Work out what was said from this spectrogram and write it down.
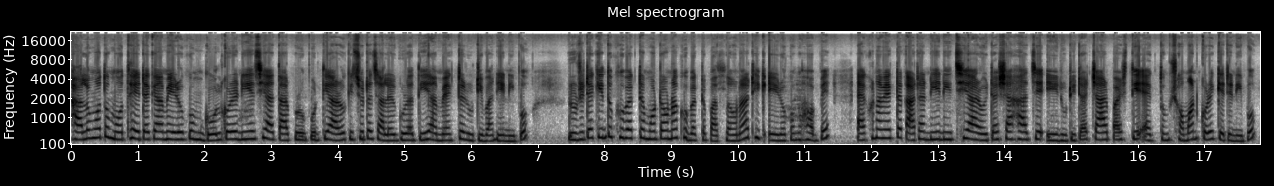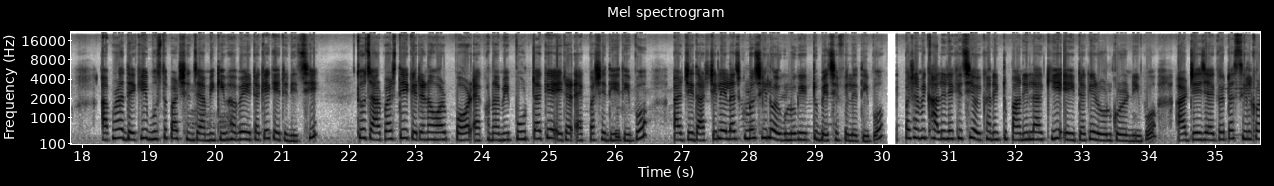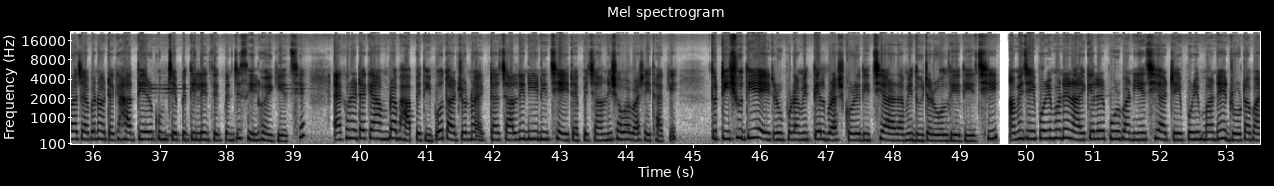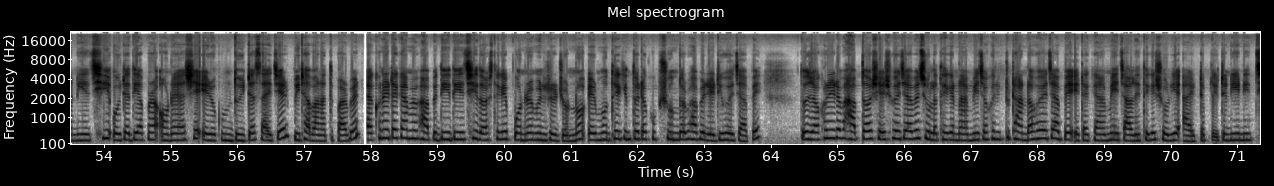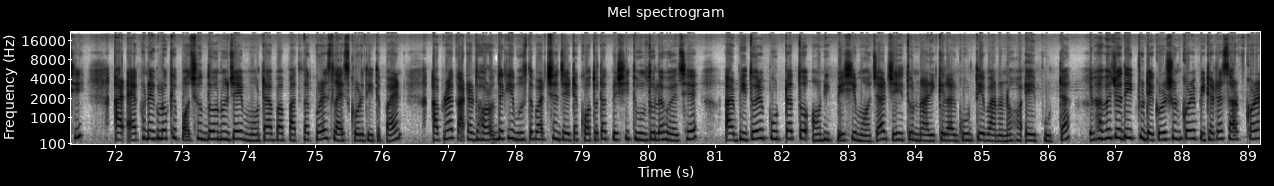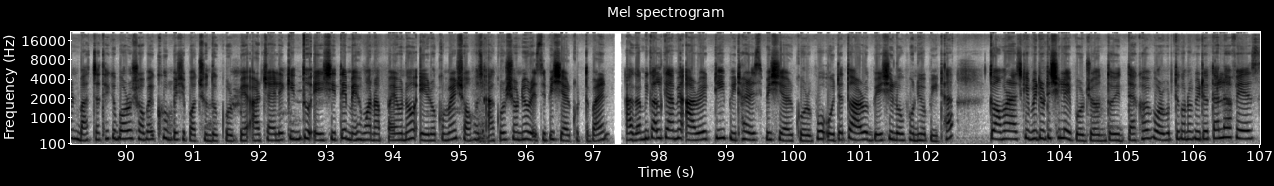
ভালো মতো মথে এটাকে আমি এরকম গোল করে নিয়েছি আর তারপর উপর দিয়ে আরও কিছুটা চালের গুঁড়া দিয়ে আমি একটা রুটি বানিয়ে নিব। রুটিটা কিন্তু খুব একটা মোটাও না, খুব একটা পাতলাও না, ঠিক এইরকম হবে। এখন আমি একটা কাঁটা নিয়ে নিচ্ছি আর ওইটার সাহায্যে এই রুটিটার চারপাশ দিয়ে একদম সমান করে কেটে নিব। আপনারা দেখেই বুঝতে পারছেন যে আমি কীভাবে এটাকে কেটে নিচ্ছি। তো চারপাশ দিয়ে কেটে নেওয়ার পর এখন আমি পুরটাকে এটার এক পাশে দিয়ে দিব। আর যে দারচিনি এলাচগুলো ছিল ওইগুলোকে একটু বেছে ফেলে দিব। পাশে আমি খালি রেখেছি, ওইখানে একটু পানি লাগিয়ে এইটাকে রোল করে নিব। আর যে জায়গাটা সিল করা যাবে না, ওইটাকে হাত দিয়ে এরকম চেপে দিলেই দেখবেন যে সিল হয়ে গিয়েছে। এখন এটাকে আমরা ভাপে দিব, তার জন্য একটা চালনি নিয়ে নিচ্ছি, এই টাইপের চালনি সবার বাসায় থাকে। তো টিস্যু দিয়ে এটার উপর আমি তেল ব্রাশ করে দিচ্ছি আর আমি দুইটা রোল দিয়ে দিয়েছি। আমি যেই পরিমাণে নারকেলের পুর বানিয়েছি আর যেই পরিমাণে ড্রোটা বানিয়েছি, ওইটা দিয়ে আপনারা অনায়াসে এরকম দুইটা সাইজের পিঠা বানাতে পারবেন। এখন এটাকে আমি ভাপে দিয়ে দিয়েছি দশ থেকে পনেরো মিনিটের জন্য। এর মধ্যে কিন্তু এটা খুব সুন্দরভাবে রেডি হয়ে যাবে। তো যখন এটা ভাপ দেওয়া শেষ হয়ে যাবে, চুলা থেকে নামিয়ে যখন একটু ঠান্ডা হয়ে যাবে, এটাকে আমি চালনি থেকে সরিয়ে আরেকটা প্লেটে নিয়ে নিচ্ছি। আর এখন এগুলোকে পছন্দ অনুযায়ী মোটা বা পাতলা করে স্লাইস করে দিতে পারেন। আপনারা কাটার ধরন দেখেই বুঝতে পারছেন যে এটা কতটা বেশি তুলতুলে হয়েছে। আর ভিতরে পুরটা তো অনেক বেশি মজার, যেহেতু নারিকেল আর গুড় দিয়ে বানানো হয় এই পুরটা। এভাবে যদি একটু ডেকোরেশন করে পিঠাটা সার্ভ করেন, বাচ্চা থেকে বড় সবাই খুব বেশি পছন্দ করবে। আর চাইলে কিন্তু এই শীতে মেহমান আপ্যায়নেও এরকমের সহজ আকর্ষণীয় রেসিপি শেয়ার করতে পারেন। আগামীকালকে আমি আরও একটি পিঠা রেসিপি শেয়ার করব, ওইটা তো আরও বেশি লোভনীয় পিঠা। তো আমার আজকের ভিডিওটি ছিল এই পর্যন্তই। দেখা হবে পরবর্তী কোনো ভিডিও তাহলে হাফেজ।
